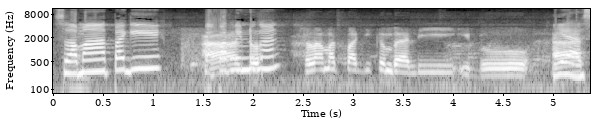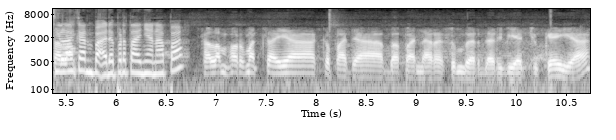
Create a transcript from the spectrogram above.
selamat pagi. Pak Perlindungan. Selamat pagi kembali Ibu. Iya, uh, silakan Pak. Ada pertanyaan apa? Salam hormat saya kepada Bapak narasumber dari Bia Cukai ya.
